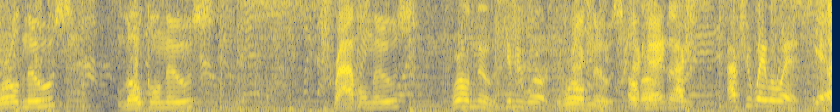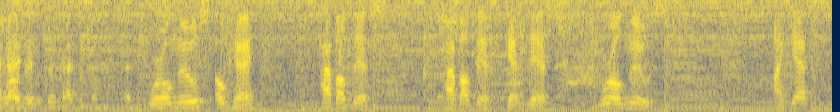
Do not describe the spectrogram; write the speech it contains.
World news, local news, travel news, World news. Give me world. News. world news. Actually- Okay. Actually, actually, wait, wait, wait. Yeah, That world just- news. that just- World news. Okay. How about this? How about this? Get this. World news. I guess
